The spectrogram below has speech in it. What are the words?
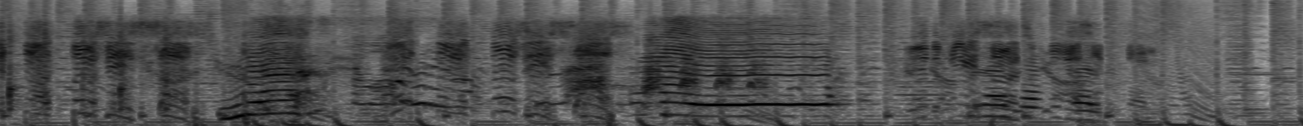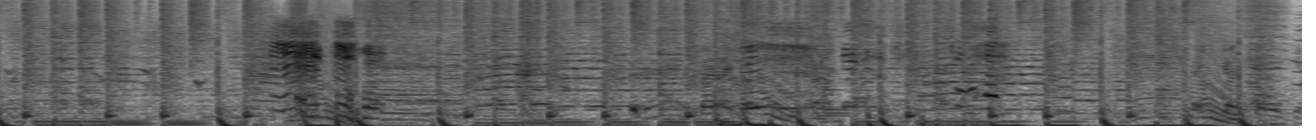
Et oo tosissas! Yes! Et oo tosissas! Mitä missä olet kuvasit ton? Et oo! Rekoin.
